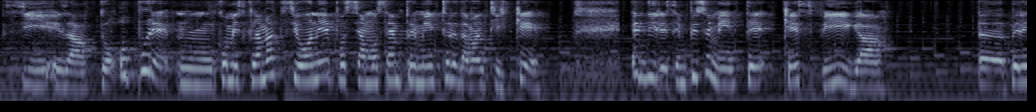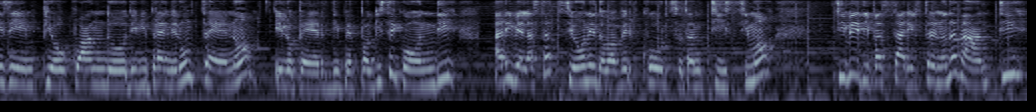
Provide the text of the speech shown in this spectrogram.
Sì, esatto. Oppure mh, mm, come esclamazione possiamo sempre mettere davanti il che e dire semplicemente che sfiga. Uh, per esempio, quando devi prendere un treno e lo perdi per pochi secondi, arrivi alla stazione dopo aver corso tantissimo, ti vedi passare il treno davanti,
